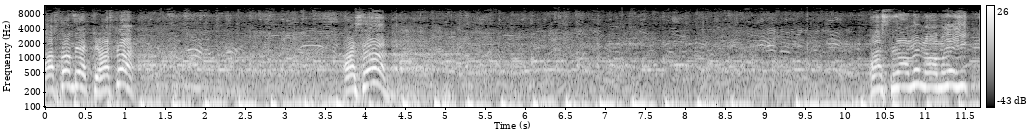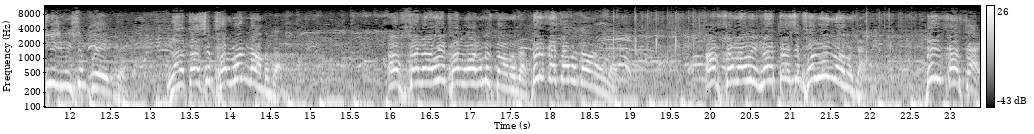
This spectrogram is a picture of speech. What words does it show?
aslan bekliyor, aslan. Aslan. Aslanın namına 200 mişim koyuldu. Natasha Palvan namında. Afsanavi palvanımız namında. Bir kasamız namında. Afsanavi Natasha Palvan namında. Bir kasa.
